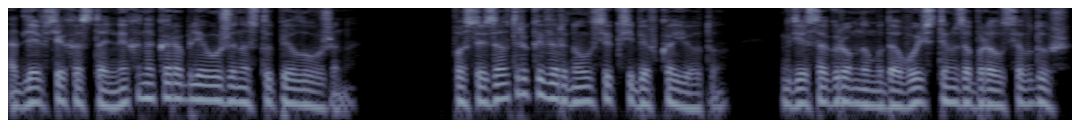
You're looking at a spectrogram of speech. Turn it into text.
а для всех остальных на корабле уже наступил ужин. После завтрака вернулся к себе в каюту, где с огромным удовольствием забрался в душ.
